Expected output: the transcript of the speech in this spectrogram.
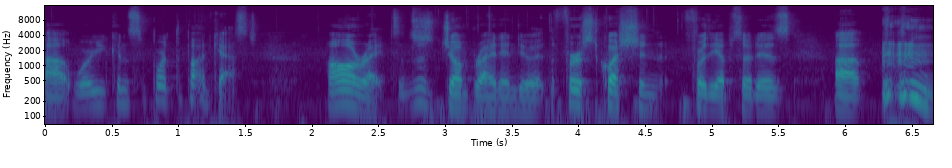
uh, where you can support the podcast. All right, so just jump right into it. The first question for the episode is, uh,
